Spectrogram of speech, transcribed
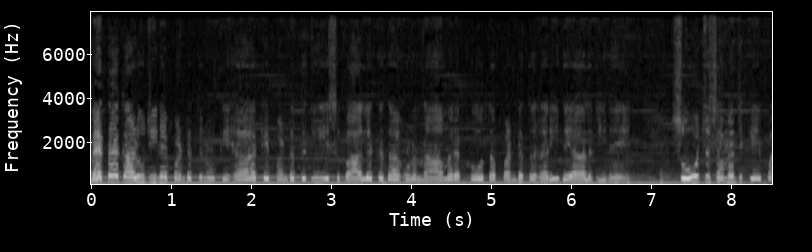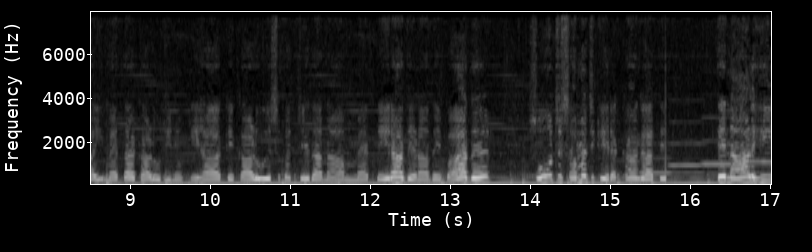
ਮਹਿਤਾ ਕਾਲੂ ਜੀ ਨੇ ਪੰਡਤ ਨੂੰ ਕਿਹਾ ਕਿ ਪੰਡਤ ਜੀ, ਇਸ ਬਾਲਕ ਦਾ ਹੁਣ ਨਾਮ ਰੱਖੋ ਤਾਂ ਪੰਡਤ ਹਰੀ ਦਿਆਲ ਜੀ ਨੇ ਸੋਚ ਸਮਝ ਕੇ ਭਾਈ ਮਹਿਤਾ ਕਾਲੂ ਜੀ ਨੂੰ ਕਿਹਾ ਕਿ ਕਾਲੂ, ਇਸ ਬੱਚੇ ਦਾ ਨਾਮ ਮੈਂ 13 ਦਿਨਾਂ ਦੇ ਬਾਅਦ ਸੋਚ ਸਮਝ ਕੇ ਰੱਖਾਂਗਾ ਤੇ ਤੇ ਨਾਲ ਹੀ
